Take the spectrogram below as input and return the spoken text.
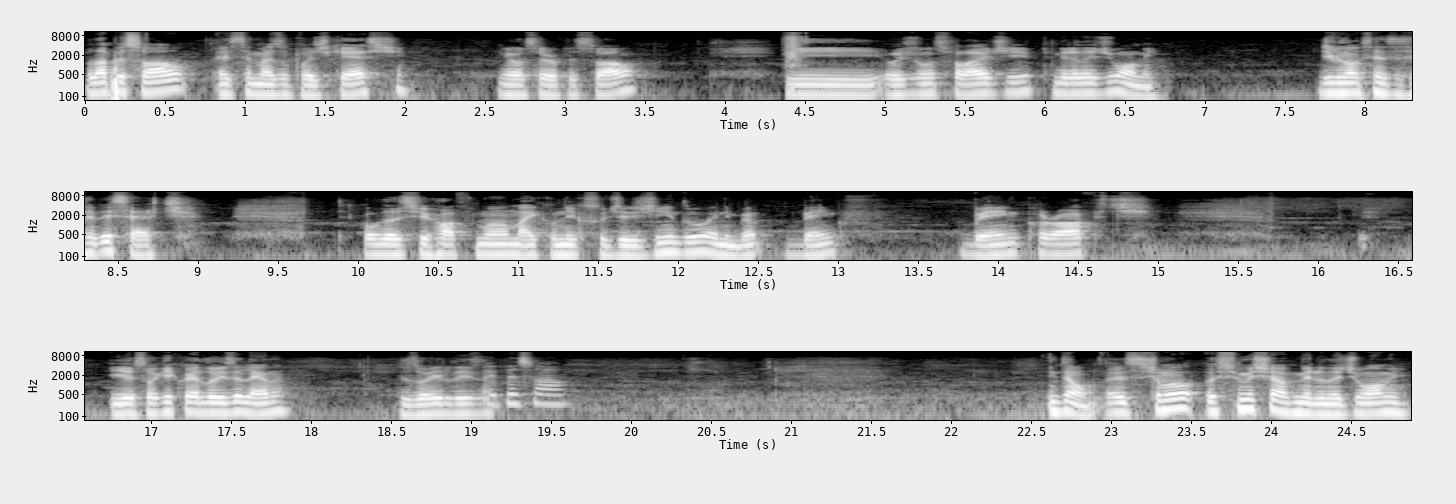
Olá pessoal, esse é mais um podcast. Eu sou o pessoal e hoje vamos falar de Primeira Noite de um Homem, de 1967. Com Dusty Hoffman, Michael Nixon dirigindo, Annie Bank Bancroft. E eu estou aqui com a Heloísa Helena. Diz oi, Heloísa. Oi, pessoal. Então, esse, chama, esse filme chama Primeira Noite de um Homem,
